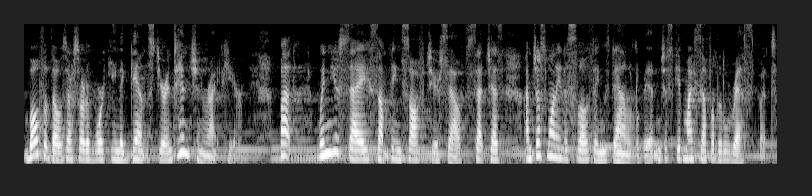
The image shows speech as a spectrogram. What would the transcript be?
both of those are sort of working against your intention right here. But when you say something soft to yourself such as I'm just wanting to slow things down a little bit and just give myself a little respite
